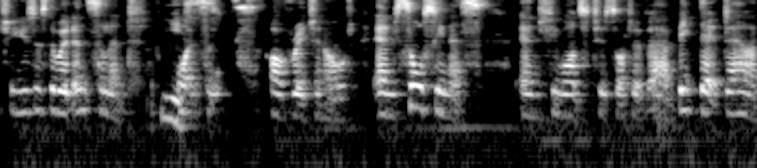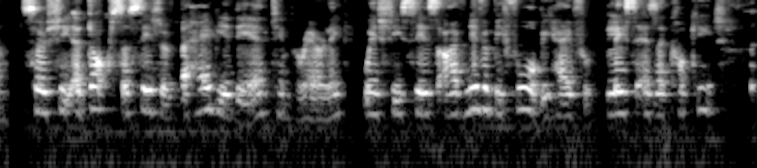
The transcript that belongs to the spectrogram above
she uses the word insolent or Yes. insolence of Reginald and sauciness, and she wants to sort of uh, beat that down. So she adopts a set of behaviour there temporarily, where she says, "I've never before behaved less as a coquette."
